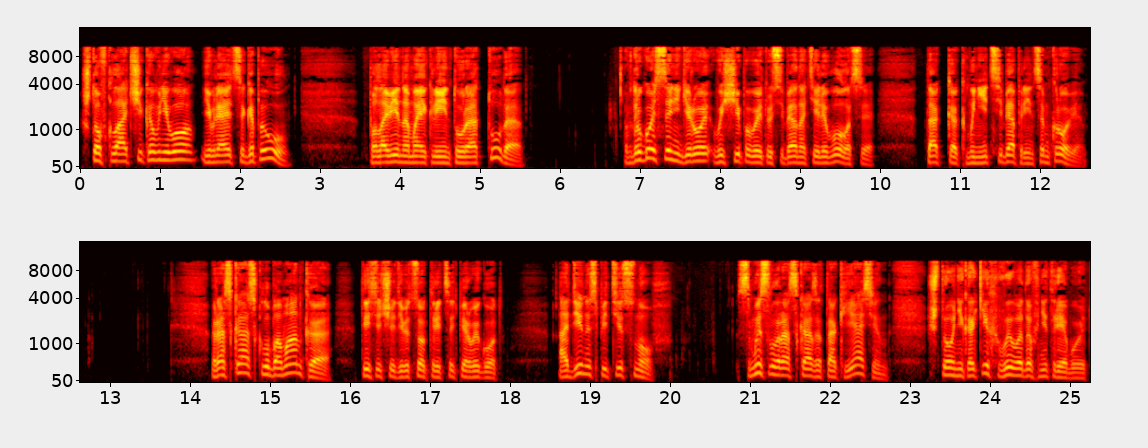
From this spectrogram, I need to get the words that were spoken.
что вкладчиком в него является ГПУ. Половина моей клиентуры оттуда». В другой сцене герой выщипывает у себя на теле волосы, так как мнит себя принцем крови. Рассказ «Клубоманка» 1931 год один из пяти снов. Смысл рассказа так ясен, что никаких выводов не требует.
